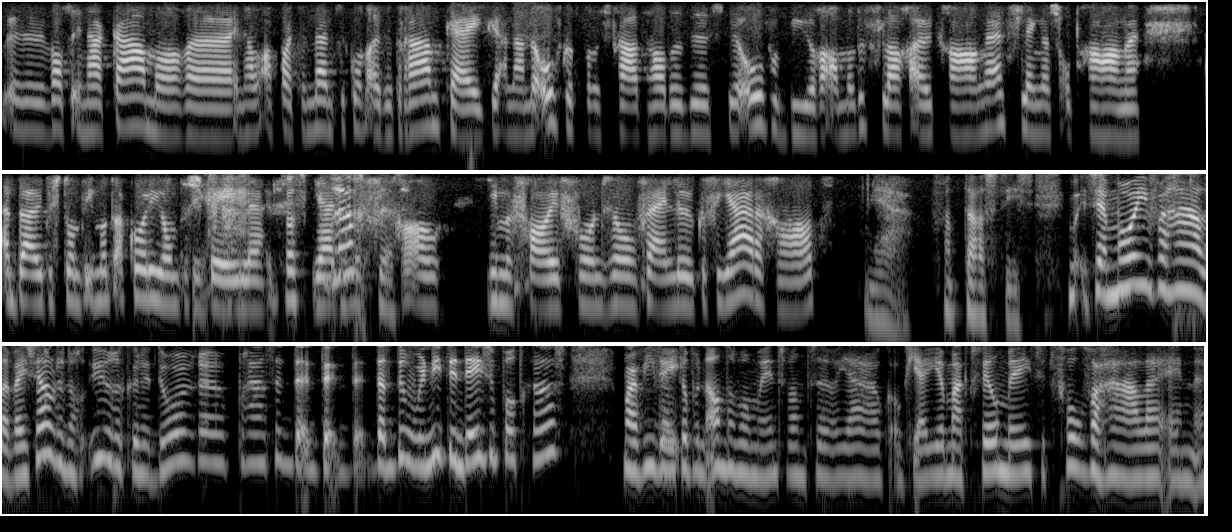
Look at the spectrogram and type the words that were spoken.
eh, was in haar kamer, eh, in haar appartement, ze kon uit het raam kijken. En aan de overkant van de straat hadden dus de overburen allemaal de vlag uitgehangen en slingers opgehangen. En buiten stond iemand accordeon te spelen. het was ja, die prachtig. mevrouw, die mevrouw heeft gewoon zo'n fijn leuke verjaardag gehad. Ja, fantastisch. Het zijn mooie verhalen. Wij zouden nog uren kunnen doorpraten. Dat, dat, doen we niet in deze podcast. Maar wie weet op een ander moment. Want eh, ja, ook, ook jij, je maakt veel mee. Het zit vol verhalen. En eh,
